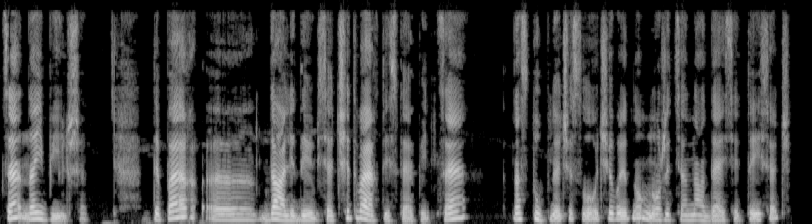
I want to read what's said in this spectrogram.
Це найбільше. Тепер е, далі дивимося, четвертий степінь це наступне число, очевидно, множиться на 10 тисяч.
